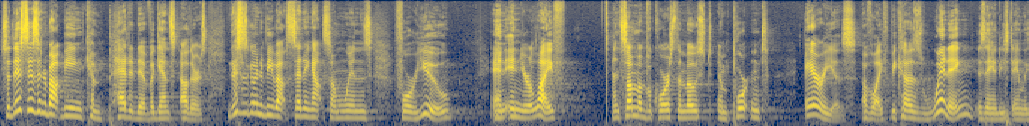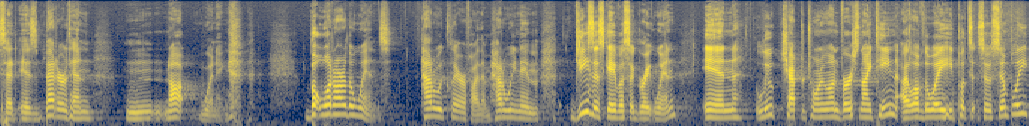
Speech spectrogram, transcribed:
So this isn't about being competitive against others. This is going to be about setting out some wins for you and in your life. And some of, of course, the most important areas of life because winning, as Andy Stanley said, is better than n- not winning. but what are the wins? How do we clarify them? How do we name them? Jesus gave us a great win in Luke chapter 21, verse 19. I love the way he puts it so simply.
